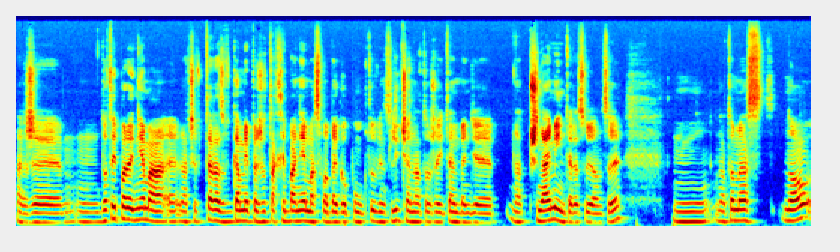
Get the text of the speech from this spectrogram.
Także mm, do tej pory nie ma, e, znaczy teraz w gamie Peugeota chyba nie ma słabego punktu, więc liczę na to, że i ten będzie na, przynajmniej interesujący. Mm, Natomiast no,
